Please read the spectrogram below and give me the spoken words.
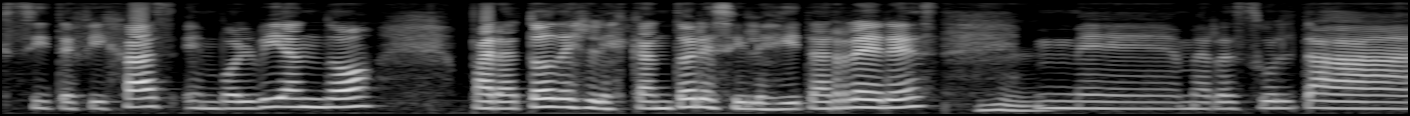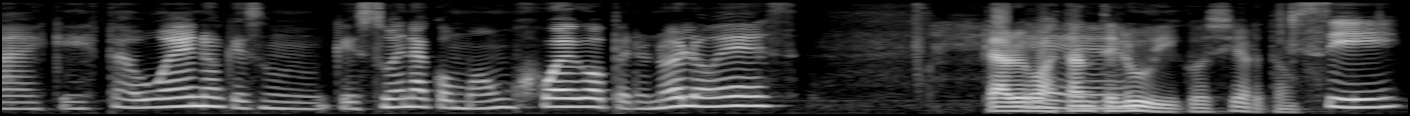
si te fijas, envolviendo para todos los cantores y los guitarreres, me, resulta que está bueno, que, es un, que suena como a un juego, pero no lo es. Claro, es bastante eh, lúdico, es cierto. Sí,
